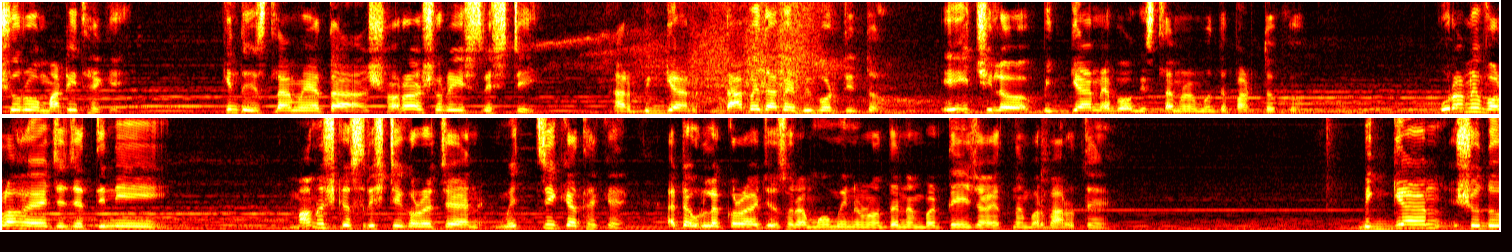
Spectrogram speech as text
শুরু মাটি থেকে, কিন্তু ইসলামে তা সরাসরি সৃষ্টি আর বিজ্ঞান দাবে দাবে বিবর্তিত। এই ছিল বিজ্ঞান এবং ইসলামের মধ্যে পার্থক্য। কোরআনে বলা হয়েছে যে তিনি মানুষকে সৃষ্টি করেছেন মৃত্তিকা থেকে এটা উল্লেখ করা হয়েছে সোরা মুমিন অধ্যায় নাম্বার তেইশ, আয়াত নাম্বার বারোতে। বিজ্ঞান শুধু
